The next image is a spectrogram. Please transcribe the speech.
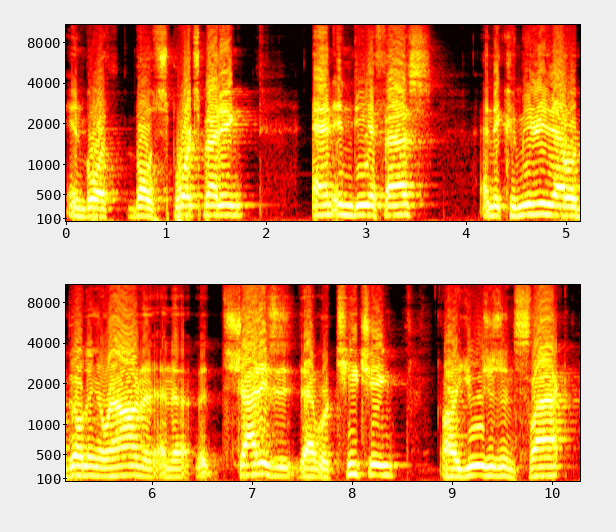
in both both sports betting and in DFS and the community that we're building around and, the, the strategies that we're teaching our users in Slack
